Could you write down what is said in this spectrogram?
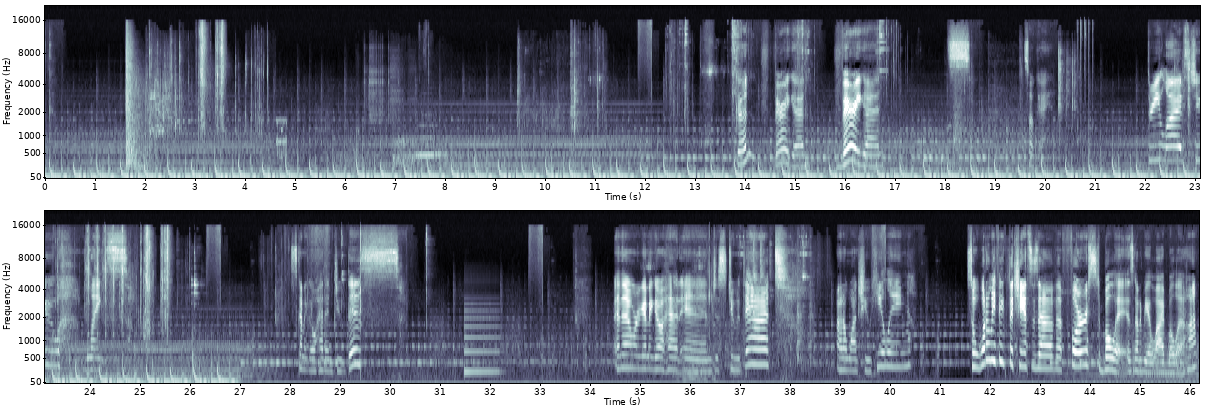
Good. Very good. Very good. It's, it's okay. Three lives, two blanks. Go ahead and do this. And then we're gonna go ahead and just do that. I don't want you healing. So what do we think the chances of the first bullet is to be a live bullet, huh?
